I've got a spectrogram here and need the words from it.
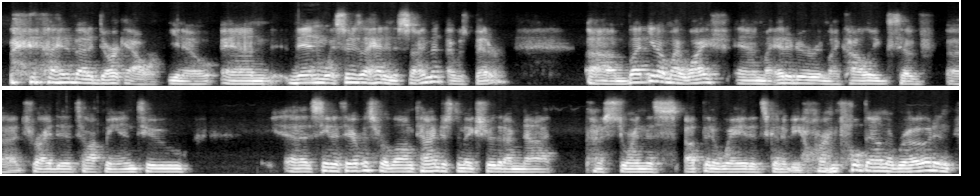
I had about a dark hour, you know, and then as soon as I had an assignment, I was better um, but you know, my wife and my editor and my colleagues have uh, tried to talk me into uh, seeing a therapist for a long time, just to make sure that I'm not kind of storing this up in a way that's going to be harmful down the road. And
